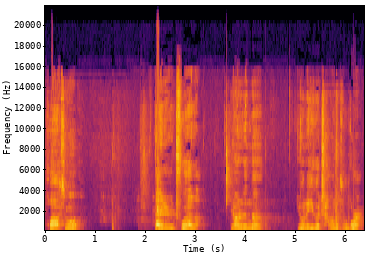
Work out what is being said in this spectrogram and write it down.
华雄带着人出来了，让人呢用了一个长的竹棍儿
